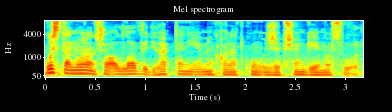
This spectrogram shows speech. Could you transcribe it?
واستنونا إن شاء الله فيديوهات تانية من قناتكم Egyptian Gamers World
